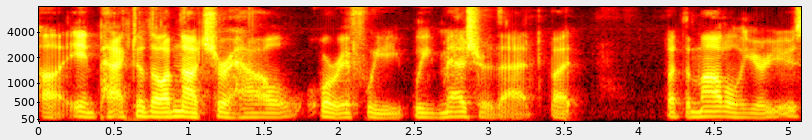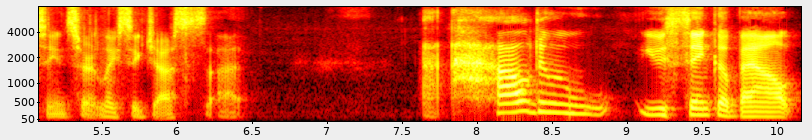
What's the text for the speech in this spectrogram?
uh, impact. Although I'm not sure how or if we we measure that, but but the model you're using certainly suggests that. How do you think about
